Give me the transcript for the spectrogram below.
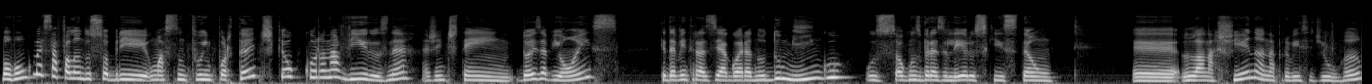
Bom, vamos começar falando sobre um assunto importante que é o coronavírus, né? A gente tem dois aviões que devem trazer agora no domingo os, alguns brasileiros que estão é, lá na China, na província de Wuhan.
